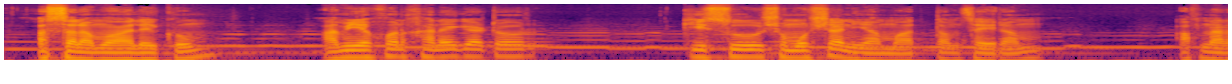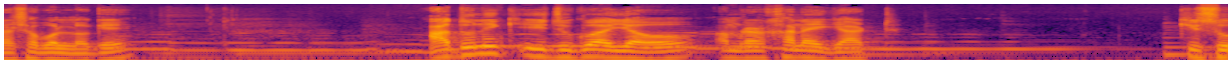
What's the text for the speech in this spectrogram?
আসসালামু আলাইকুম। আমি এখন খানাইঘাটর কিছু সমস্যা নিয়ে মারতাম চাইরাম আপনারা সবর লগে। আধুনিক ই যুগ আইয়াও আমরা খানাইঘাট কিছু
